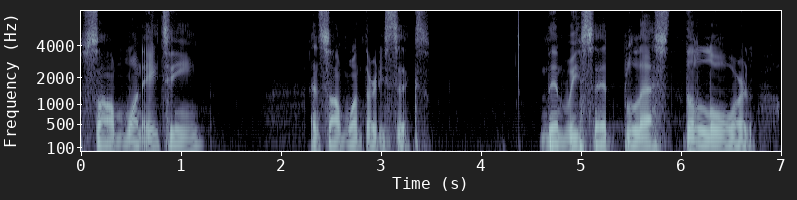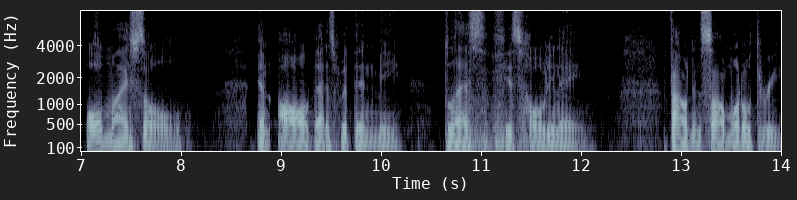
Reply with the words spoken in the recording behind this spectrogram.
Psalm 118, and Psalm 136. Then we said, Bless the Lord, O my soul, and all that is within me. Bless his holy name. Found in Psalm 103.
